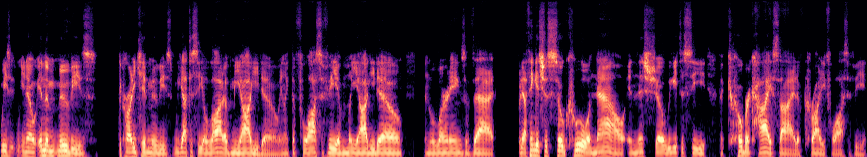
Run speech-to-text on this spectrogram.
we you know in the movies the karate kid movies we got to see a lot of miyagi do and like the philosophy of miyagi do and the learnings of that but i think it's just so cool now in this show we get to see the cobra kai side of karate philosophy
